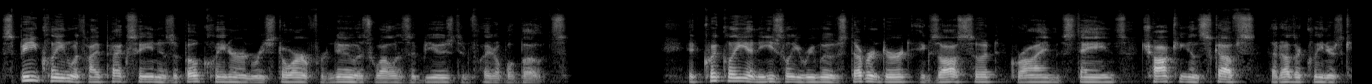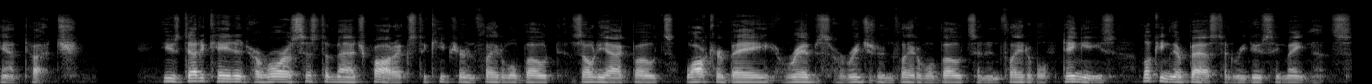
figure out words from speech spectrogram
Speed Clean with Hypexine is a boat cleaner and restorer for new as well as abused inflatable boats. It quickly and easily removes stubborn dirt, exhaust soot, grime, stains, chalking, and scuffs that other cleaners can't touch. Use dedicated Aurora System Match products to keep your inflatable boat, Zodiac boats, Walker Bay, ribs, or rigid inflatable boats, and inflatable dinghies looking their best and reducing maintenance.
